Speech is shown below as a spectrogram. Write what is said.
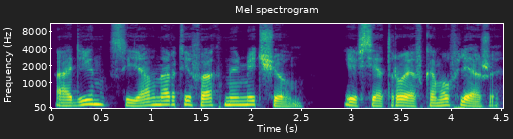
один с явно артефактным мечом, и все трое в камуфляже.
